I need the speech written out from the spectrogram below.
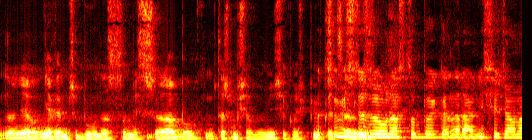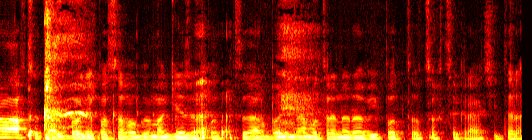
no nie, nie wiem, czy był u nas w sumie strzelał, bo też musiałby mieć jakąś piłkę Znaczy, myślę, że u nas to by generalnie siedział na ławce, tak, bo nie pasowałby Magierze pod, albo innemu trenerowi pod to, co chce grać i tyle.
